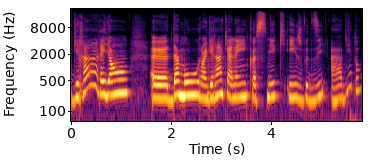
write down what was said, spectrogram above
grand rayon euh, d'amour, un grand câlin cosmique et je vous dis à bientôt.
